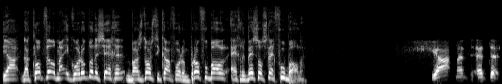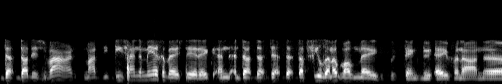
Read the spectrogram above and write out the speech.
Ja, dat klopt wel, maar ik hoor ook wel eens zeggen... Bas Dost die kan voor een profvoetballer eigenlijk best wel slecht voetballen. Ja, maar het, het- de- de- dat is waar. Maar die, die zijn er meer geweest, Erik. En dat, dat, dat, dat- dat viel dan ook wel mee. Ik denk nu even aan eh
